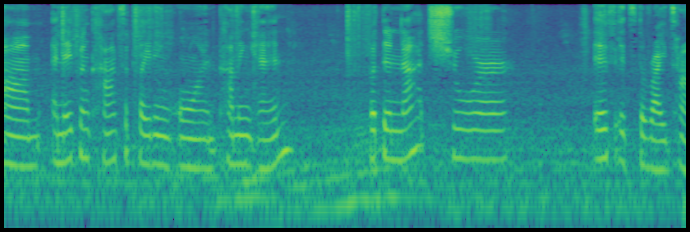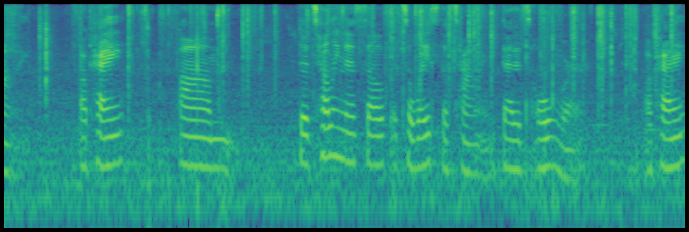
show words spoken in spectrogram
Um, and they've been contemplating on coming in, but they're not sure if it's the right time. Okay? Um, they're telling themselves it's a waste of time, that it's over. Okay?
